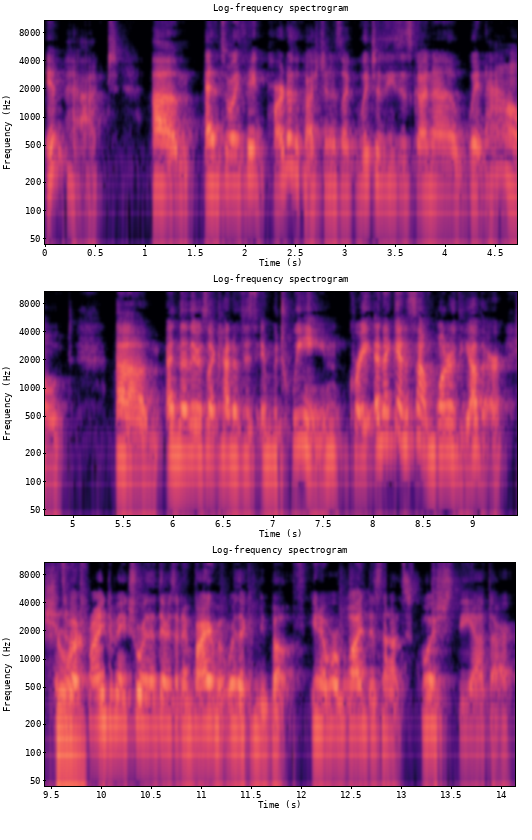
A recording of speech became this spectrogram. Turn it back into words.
impact. Um, and so I think part of the question is like, which of these is going to win out? Um, and then there's like kind of this in between. Great. And again, it's not one or the other. Sure. It's about trying to make sure that there's an environment where there can be both, you know, where one does not squish the other.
